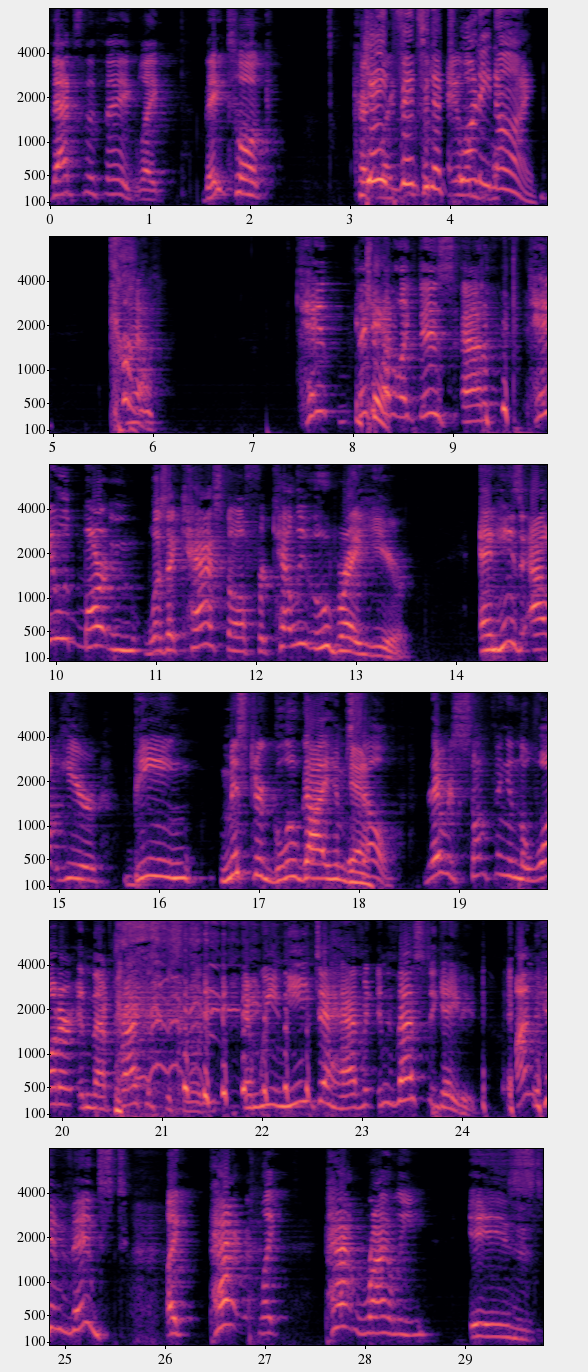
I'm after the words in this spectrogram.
that's the thing. Like they took Gabe like, Vincent at Caleb- 29. Come Yeah. Caleb, think can't. about it like this, Adam. Caleb Martin was a cast off for Kelly Oubre year, and he's out here being Mr. Glue Guy himself. There is something in the water in that practice facility, and we need to have it investigated. I'm convinced. Like Pat, like Pat Riley is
